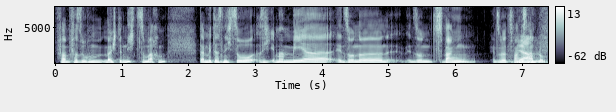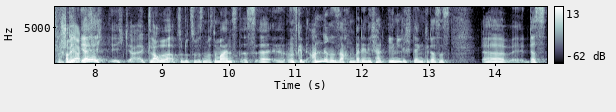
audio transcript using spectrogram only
ver- versuchen möchte, nicht zu machen, damit das nicht so sich immer mehr in so, eine, in so einen Zwang, in so eine Zwangshandlung Aber verstärkt. ich, ja, ja, ich, ich glaube absolut zu wissen, was du meinst. Es, äh, und es gibt andere Sachen, bei denen ich halt ähnlich denke, dass es, äh, dass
